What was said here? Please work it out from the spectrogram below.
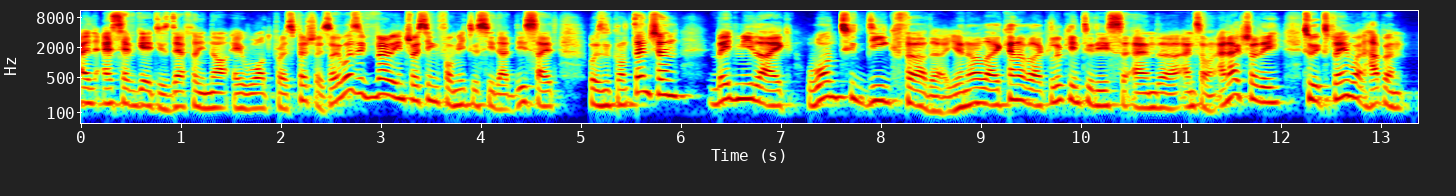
And SFGate is definitely not a WordPress specialist. So it was very interesting for me to see that this site was in contention. Made me like want to dig further, you know, like kind of like look into this and uh, and so on. And actually, to explain what happened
